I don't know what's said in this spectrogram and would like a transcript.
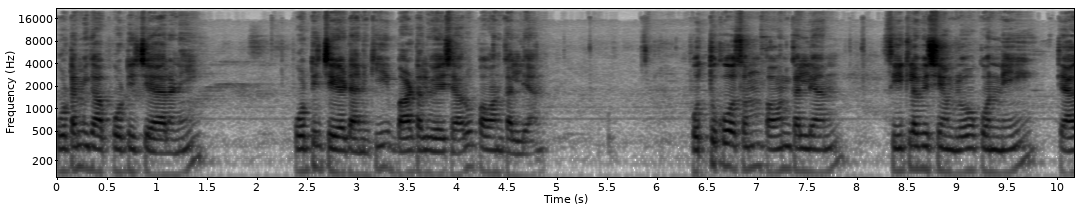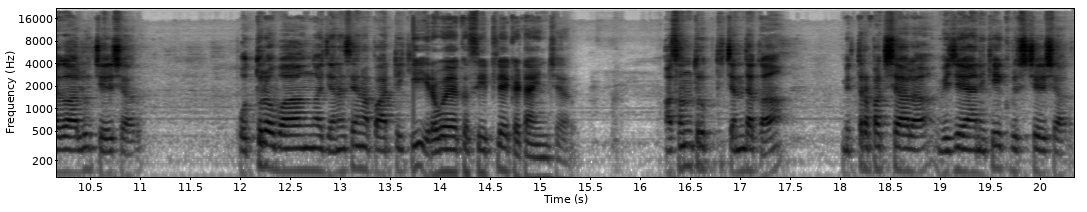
కూటమిగా పోటీ చేయాలని పోటీ చేయడానికి బాటలు వేశారు పవన్ కళ్యాణ్. పొత్తు కోసం పవన్ కళ్యాణ్ సీట్ల విషయంలో కొన్ని త్యాగాలు చేశారు. పొత్తులో భాగంగా జనసేన పార్టీకి ఇరవై ఒక్క సీట్లే కేటాయించారు. అసంతృప్తి చెందక మిత్రపక్షాల విజయానికి కృషి చేశారు.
